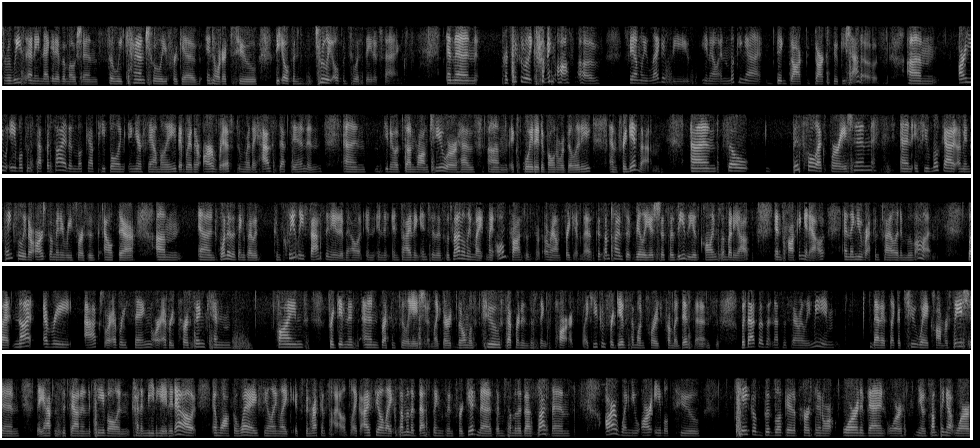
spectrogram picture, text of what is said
to release any negative emotions so we can truly forgive in order to be open, truly open to a state of thanks. And then, particularly coming off of family legacies, you know, and looking at big, dark, dark, spooky shadows. Um, are you able to step aside and look at people in, in your family that where there are rifts and where they have stepped in and and you know have done wrong to you or have um, exploited a vulnerability and forgive them? And so this whole exploration and if you look at i mean thankfully there are so many resources out there. Um, and one of the things i was completely fascinated about in, in, in diving into this was not only my, my own process around forgiveness, because sometimes it really is just as easy as calling somebody up and talking it out, and then you reconcile it and move on. But not every act or everything or every person can find forgiveness and reconciliation. Like they're they're almost two separate and distinct parts. Like you can forgive someone for from a distance, but that doesn't necessarily mean that it's like a two-way conversation that you have to sit down at a table and kind of mediate it out and walk away feeling like it's been reconciled. Like I feel like some of the best things in forgiveness and some of the best lessons are when you are able to take a good look at a person or or an event or you know something at work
